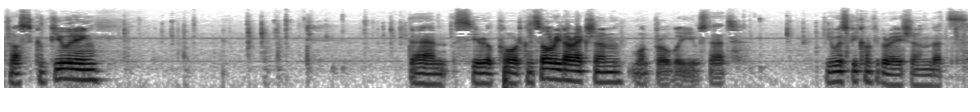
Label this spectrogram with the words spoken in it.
Trusted Computing, Then serial port console redirection, won't probably use that. USB configuration, that's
